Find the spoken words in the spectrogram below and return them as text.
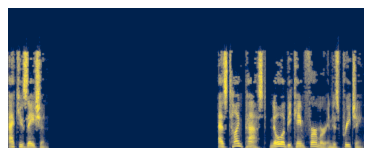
Accusation As time passed, Noah became firmer in his preaching.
